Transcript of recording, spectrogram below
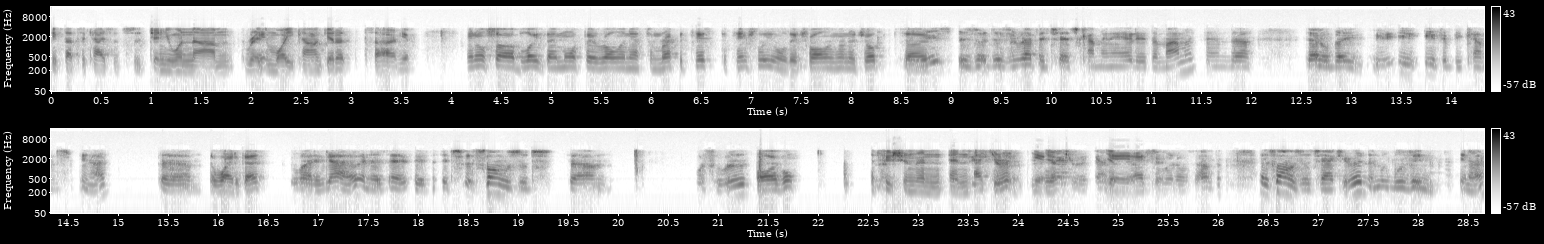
if that's the case. It's a genuine um, reason why you can't get it. So Yep. And also, I believe they might be rolling out some rapid tests potentially, or they're trialling on a job. So There is. There's a, there's a rapid test coming out at the moment, and uh, that'll be i- i- if it becomes, you know, um, the way to go. the way to go. And it, it, it's as long as it's um, what's the word? Viable. Efficient and, and accurate. Yeah. Yep. Accurate. Yeah, That's accurate. what I was after. As long as it's accurate and within, you know,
